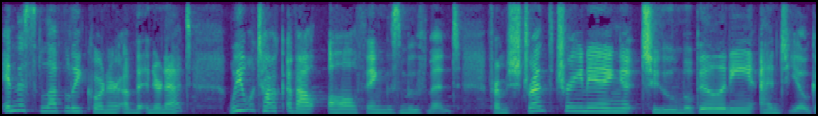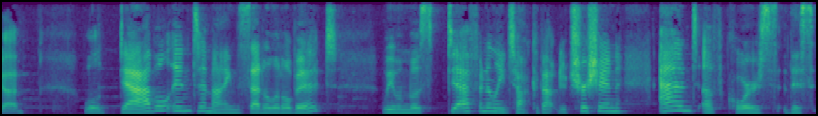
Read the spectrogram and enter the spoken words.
In this lovely corner of the internet, we will talk about all things movement, from strength training to mobility and yoga. We'll dabble into mindset a little bit. We will most definitely talk about nutrition and, of course, this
